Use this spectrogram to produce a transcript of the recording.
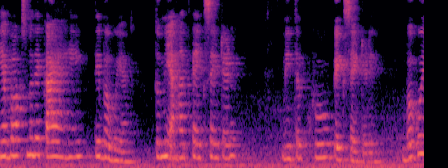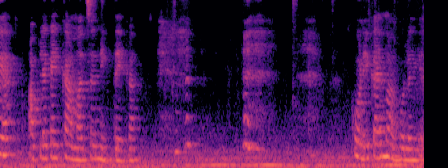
या बॉक्समध्ये काय आहे ते बघूया. तुम्ही आहात का एक्साइटेड मी तर खूप एक्साइटेड आहे. बघूया आपल्या काही कामाचं निघतंय का? कोणी काय मागवलं आहे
